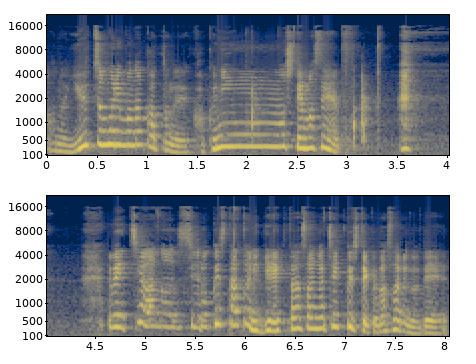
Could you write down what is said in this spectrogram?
う。あの言うつもりもなかったので確認もしてません。一応あの収録した後にディレクターさんがチェックしてくださるので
